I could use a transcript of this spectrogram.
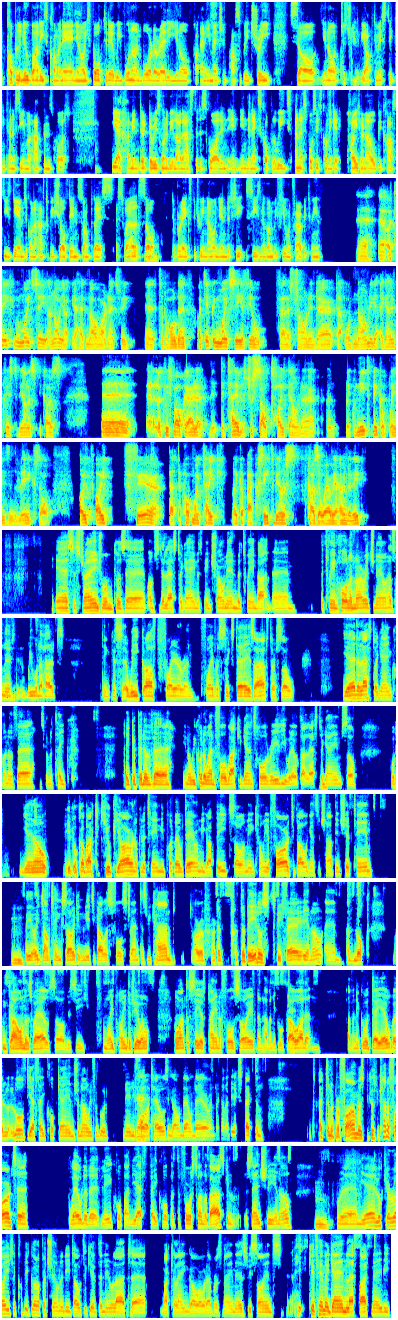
a couple of new bodies coming in. You know, he spoke today. We've one on board already. You know, and he mentioned possibly three. So you know, just trying to be optimistic and kind of seeing what happens, but yeah, I mean, there, there is going to be a lot asked of the squad in, in, in the next couple of weeks. And I suppose it's going to get tighter now because these games are going to have to be shoved in someplace as well. So mm. the breaks between now and the end of the season are going to be few and far between. Yeah, uh, I think we might see, I know you're, you're heading over next week uh, to the Hull game. I think we might see a few fellas thrown in there that wouldn't normally get a game, Chris, to be honest, because uh, uh, like we spoke earlier, the, the table is just so tight down there, and like we need to pick up wins in the league. So, I I fear that the cup might take like a back seat, to be honest, because of where we are in the league. Yeah, it's a strange one because uh, obviously the Leicester game has been thrown in between that um, between Hull and Norwich now, hasn't it? We would have had, I think, it's a week off prior and five or six days after. So yeah, the Leicester game kind of uh, is going to take take a bit of uh, you know we could have went full whack against Hull really without that Leicester mm. game. So, but you know you look go back to QPR and look at the team we put out there and we got beat. So I mean, can we afford to go against a championship team? Mm. I don't think so. I think we need to go as full strength as we can, or or they'll beat us. To be fair, you know. Um, and look, I'm going as well. So obviously, from my point of view, I, I want to see us playing a full side and having a good go at it and having a good day out. I love the FA Cup games. You know, we've a good nearly yeah. four thousand going down there, and they're going to be expecting expecting a performance because we can't afford to go out of the League Cup and the FA Cup at the first time of asking. Essentially, you know. Mm. Um, yeah, look, you're right. It could be a good opportunity though to give the new lad uh, Mykolenko or whatever his name is, we signed. give him a game left back maybe,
